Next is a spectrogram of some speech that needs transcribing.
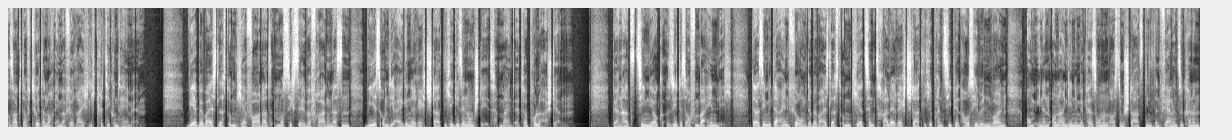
sorgt auf Twitter noch immer für reichlich Kritik und Häme. Wer Beweislastumkehr fordert, muss sich selber fragen lassen, wie es um die eigene rechtsstaatliche Gesinnung steht, meint etwa Polarstern. Bernhard Ziemniok sieht es offenbar ähnlich. Da sie mit der Einführung der Beweislastumkehr zentrale rechtsstaatliche Prinzipien aushebeln wollen, um ihnen unangenehme Personen aus dem Staatsdienst entfernen zu können,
